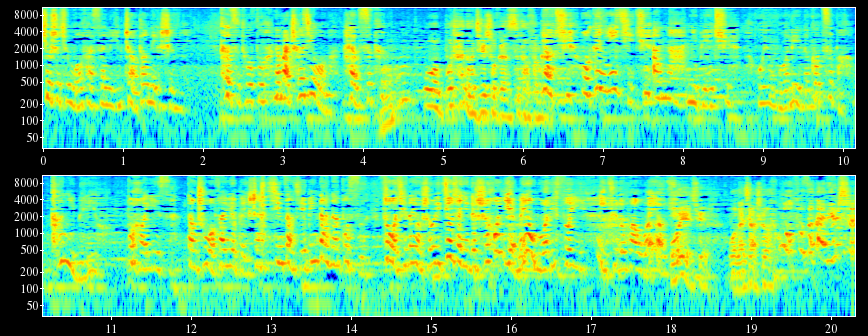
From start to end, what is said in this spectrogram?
就是去魔法森林找到那个声音。克斯托夫能把车借我吗？还有斯特，我不太能接受跟斯特分开。要去，我跟你一起去。安娜，你别去，我有魔力能够自保，可你没有。不好意思，当初我翻越北山，心脏结冰，大难不死，从我前男友手里救下你的时候也没有魔力，所以你去的话，我也要去。我也去，我来驾车。我负责带零食。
